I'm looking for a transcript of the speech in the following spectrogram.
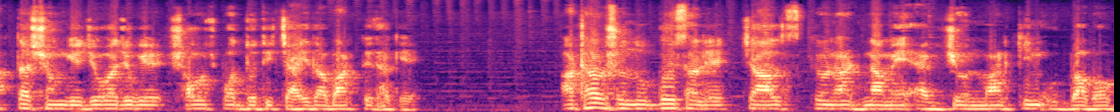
আত্মার সঙ্গে যোগাযোগের সহজ পদ্ধতির চাহিদা বাড়তে থাকে। আঠারোশো নব্বই সালে চার্লস কেনার্ড নামে একজন মার্কিন উদ্ভাবক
